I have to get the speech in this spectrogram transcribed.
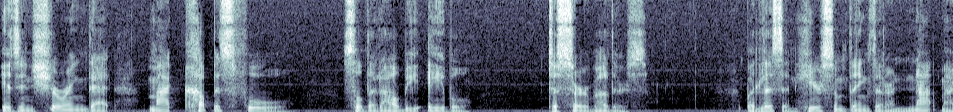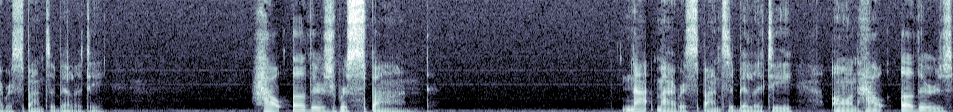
is ensuring that my cup is full so that I'll be able to serve others. But listen, here's some things that are not my responsibility how others respond. Not my responsibility on how others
